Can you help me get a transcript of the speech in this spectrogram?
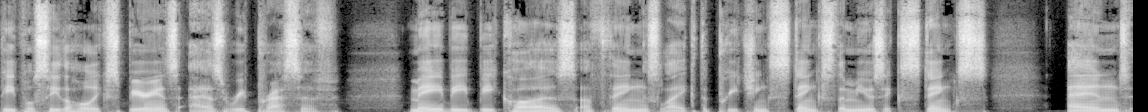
People see the whole experience as repressive. Maybe because of things like the preaching stinks, the music stinks, and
